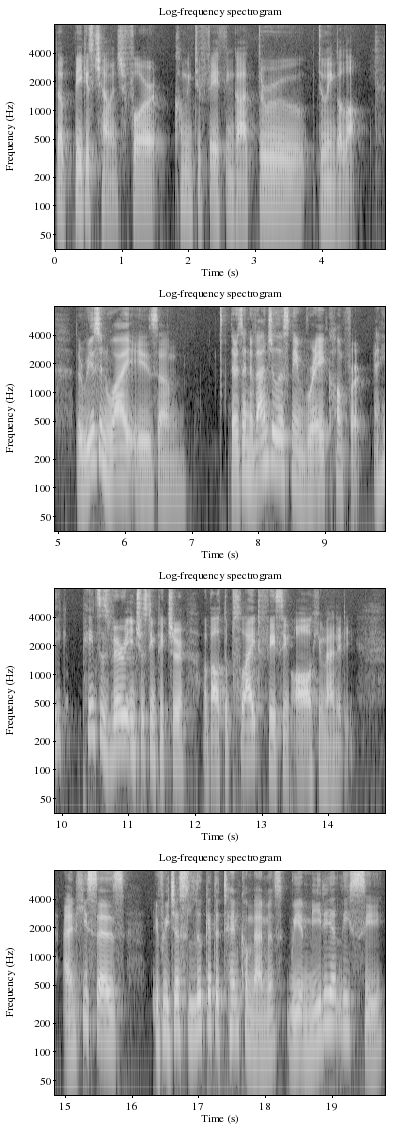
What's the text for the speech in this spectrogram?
the biggest challenge for coming to faith in God through doing the law. The reason why is um, there's an evangelist named Ray Comfort, and he paints this very interesting picture about the plight facing all humanity. And he says, if we just look at the Ten Commandments, we immediately see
